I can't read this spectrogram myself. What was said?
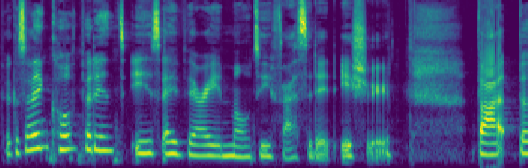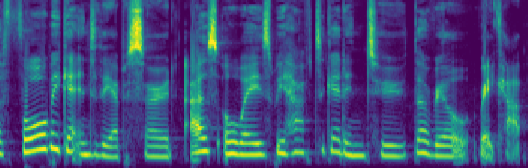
because I think confidence is a very multifaceted issue. But before we get into the episode, as always, we have to get into the real recap.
